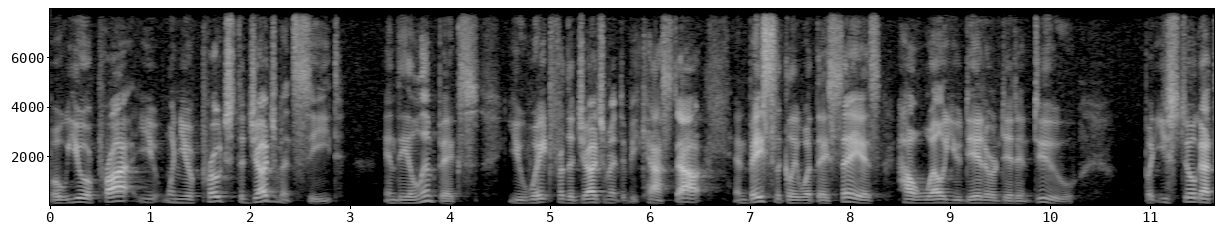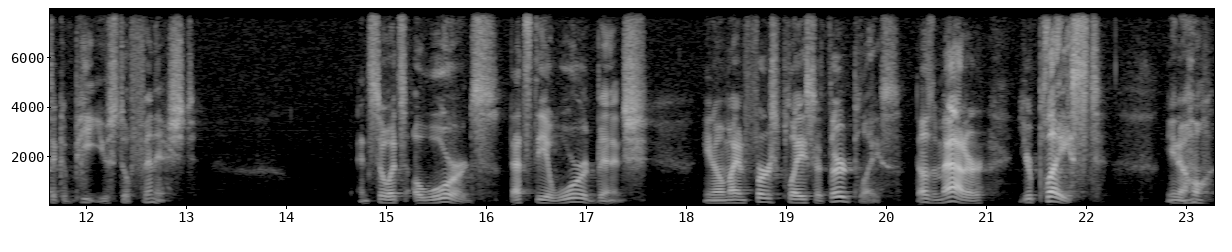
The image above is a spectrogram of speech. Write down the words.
But you, appro- you, when you approach the judgment seat in the Olympics, you wait for the judgment to be cast out. And basically, what they say is how well you did or didn't do, but you still got to compete. You still finished. And so it's awards. That's the award bench. You know, am I in first place or third place? Doesn't matter. You're placed. You know?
